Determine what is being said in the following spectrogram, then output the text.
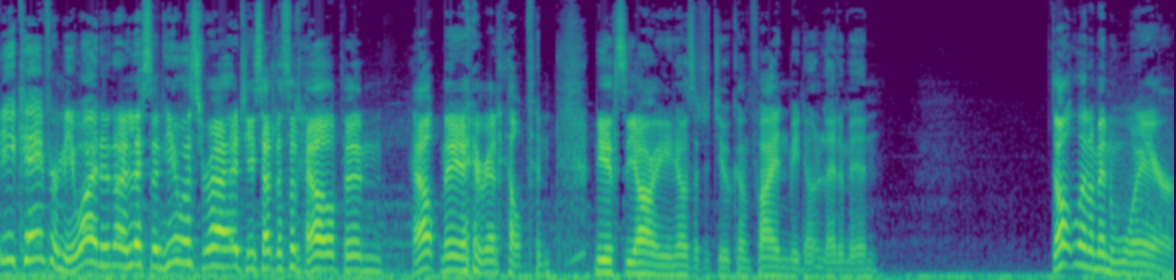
He came for me. Why didn't I listen? He was right. He said this would help and help me. I read help and needs CR. He knows what to do. Come find me. Don't let him in. Don't let him in where?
